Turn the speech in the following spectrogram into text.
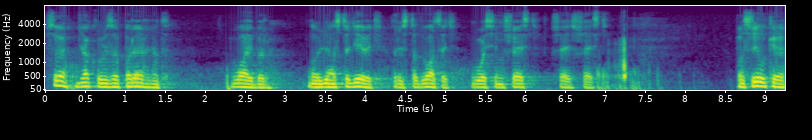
Все, дякую за перегляд. Viber 099 320 8666. Посилки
